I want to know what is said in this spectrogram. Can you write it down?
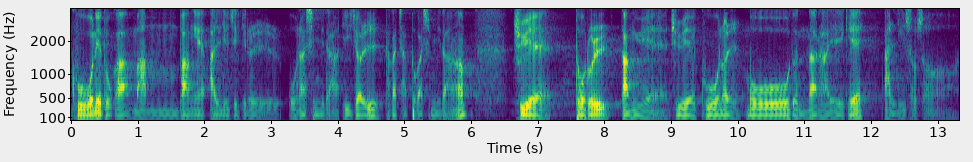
구원의 도가 만방에 알려지기를 원하십니다. 2절 다 같이 합독하십니다. 주의 도를 땅 위에 주의 구원을 모든 나라에게 알리소서.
